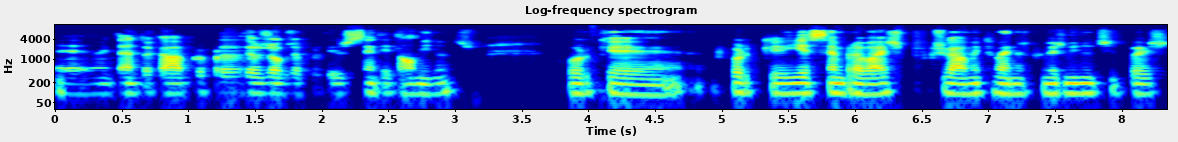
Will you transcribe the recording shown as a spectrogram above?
uh, no entanto, acaba por perder os jogos a partir dos 60 e tal minutos, porque, porque ia sempre abaixo, porque jogava muito bem nos primeiros minutos e depois,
